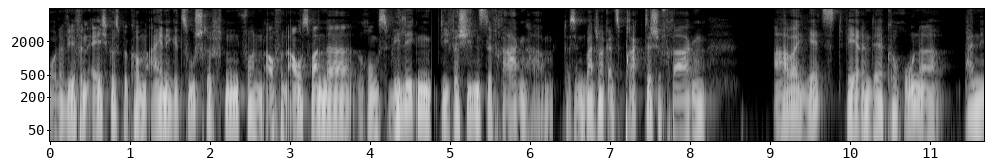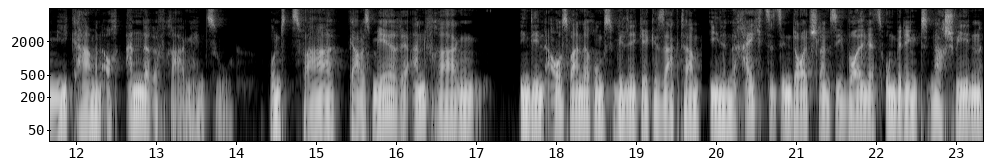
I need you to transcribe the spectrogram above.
Oder wir von Elchkus bekommen einige Zuschriften von, auch von Auswanderungswilligen, die verschiedenste Fragen haben. Das sind manchmal ganz praktische Fragen. Aber jetzt während der Corona-Pandemie kamen auch andere Fragen hinzu. Und zwar gab es mehrere Anfragen in denen Auswanderungswillige gesagt haben, ihnen reicht's jetzt in Deutschland, sie wollen jetzt unbedingt nach Schweden,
